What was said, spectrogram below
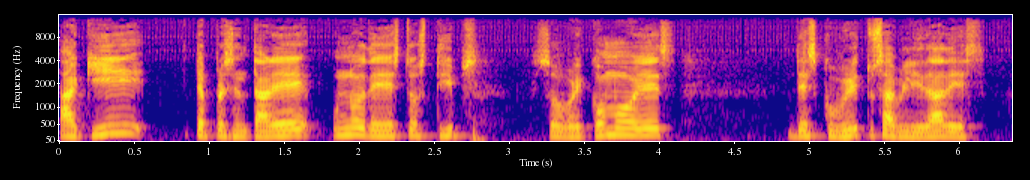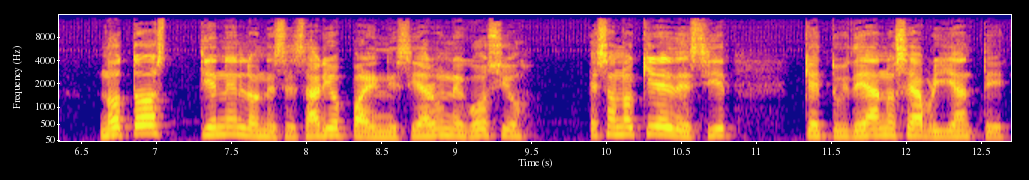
Aquí te presentaré uno de estos tips sobre cómo es descubrir tus habilidades. No todos tienen lo necesario para iniciar un negocio. Eso no quiere decir que tu idea no sea brillante,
